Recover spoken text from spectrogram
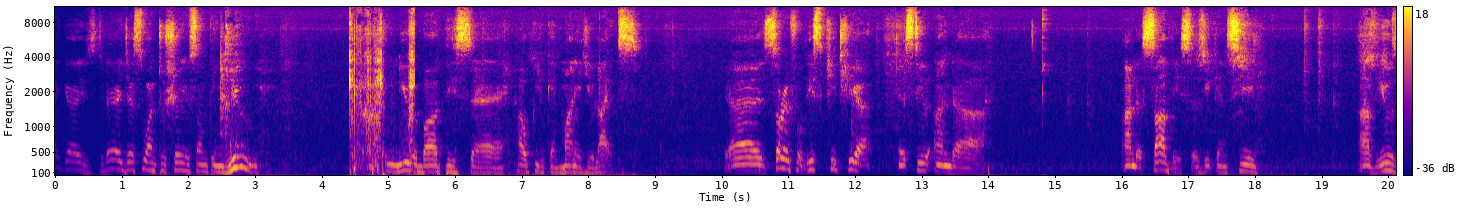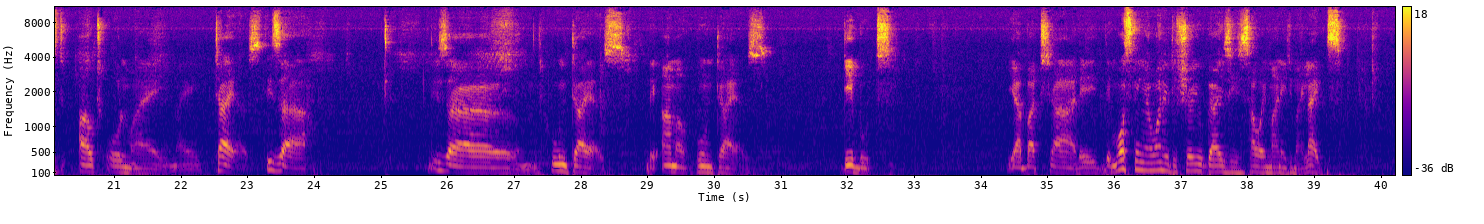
Hi guys, today I just want to show you something new. Something new about this, uh, how you can manage your lights. Uh, sorry for this kit here, it's still under under service. As you can see, I've used out all my my tires. These are these are um, Hoon tires, the Armour wound tires, D boots. Yeah, but uh, the the most thing I wanted to show you guys is how I manage my lights.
